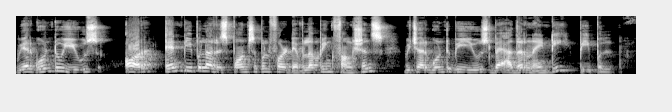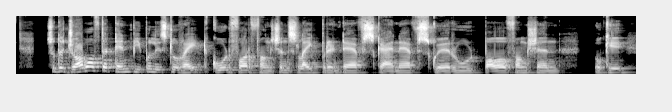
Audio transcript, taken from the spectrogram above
we are going to use or 10 people are responsible for developing functions which are going to be used by other 90 people. So the job of the 10 people is to write code for functions like printf, scanf, square root, power function. Okay,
